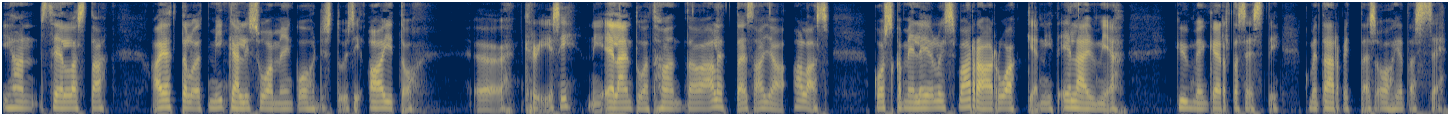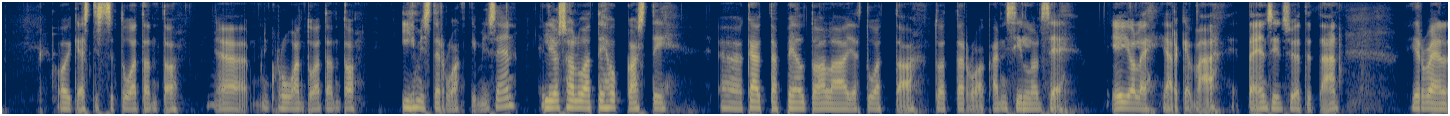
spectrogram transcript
ihan sellaista ajattelua, että mikäli Suomeen kohdistuisi aito äh, kriisi, niin eläintuotantoa alettaisiin ajaa alas, koska meillä ei olisi varaa ruokkia niitä eläimiä kymmenkertaisesti, kun me tarvittaisiin ohjata se oikeasti se tuotanto, äh, niin ruoantuotanto ihmisten ruokkimiseen. Eli jos haluaa tehokkaasti äh, käyttää peltoalaa ja tuottaa, tuottaa ruokaa, niin silloin se ei ole järkevää, että ensin syötetään hirveän,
